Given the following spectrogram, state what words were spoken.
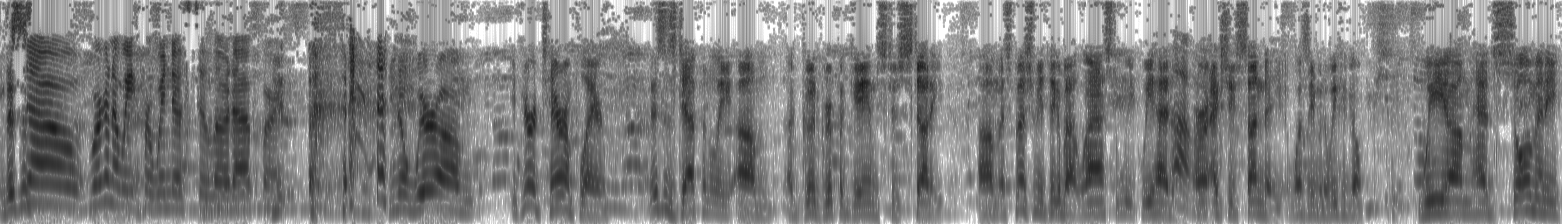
This is- so we're gonna wait for Windows to load up. Or you know, we're um, if you're a Terran player, this is definitely um, a good group of games to study. Um, especially when you think about last week, we had, Oh. or actually Sunday, it wasn't even a week ago. We um, had so many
